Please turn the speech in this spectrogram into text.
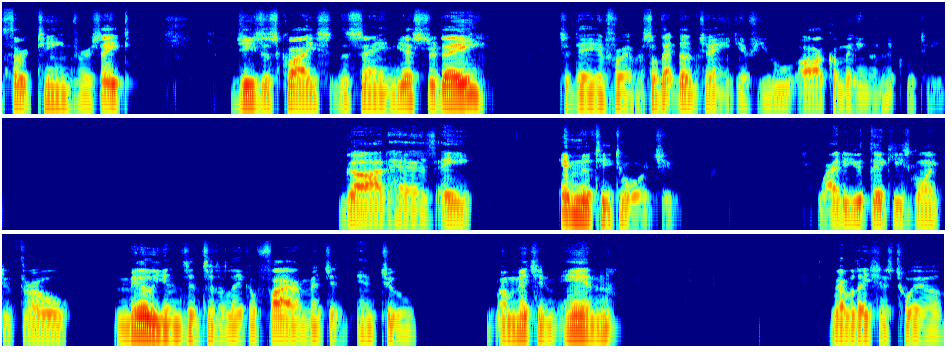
13, verse 8, Jesus Christ the same yesterday, today, and forever. So that doesn't change. If you are committing iniquity, God has a enmity towards you. Why do you think he's going to throw millions into the lake of fire mentioned into or mentioned in Revelations 12,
